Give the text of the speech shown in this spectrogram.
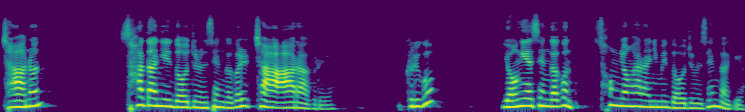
자아는 사단이 넣어주는 생각을 자아라 그래요. 그리고 영의 생각은 성령 하나님이 넣어주는 생각이에요.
